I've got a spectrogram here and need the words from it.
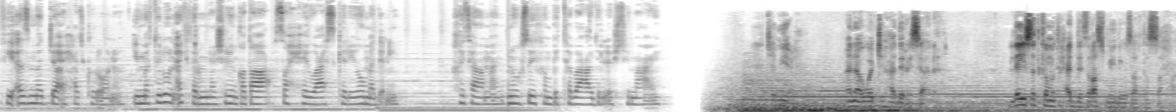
في أزمة جائحة كورونا يمثلون أكثر من 20 قطاع صحي وعسكري ومدني. ختاما نوصيكم بالتباعد الاجتماعي. للجميع أنا أوجه هذه الرسالة. ليست كمتحدث رسمي لوزارة الصحة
